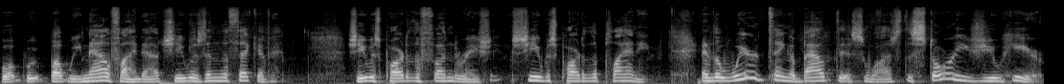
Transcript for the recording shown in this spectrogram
it, but we now find out she was in the thick of it. She was part of the fundraising. She was part of the planning. And the weird thing about this was the stories you hear.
